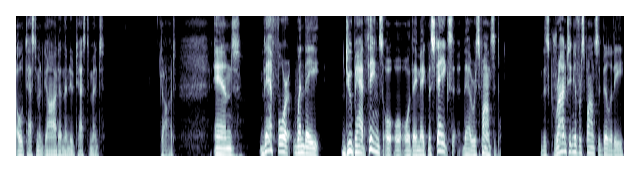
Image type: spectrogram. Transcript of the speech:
Old Testament God and the New Testament God. And therefore, when they do bad things or, or, or, they make mistakes, they're responsible. This granting of responsibility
